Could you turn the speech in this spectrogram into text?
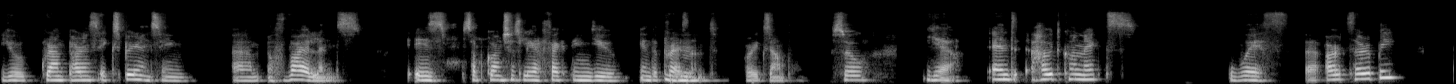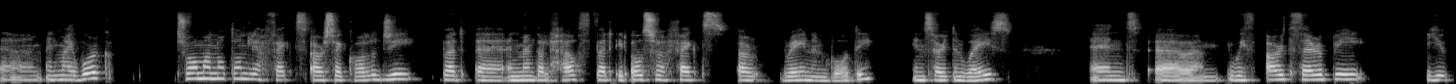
your grandparents experiencing um, of violence is subconsciously affecting you in the Mhm. present for example so yeah. And how it connects with uh, art therapy um, and my work trauma not only affects our psychology but uh, and mental health but it also affects our brain and body in certain ways. And um, with art therapy, you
